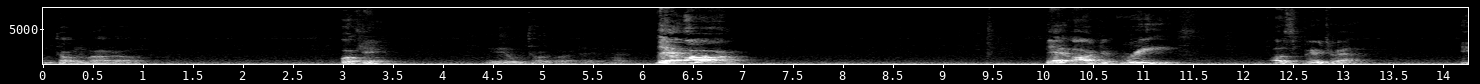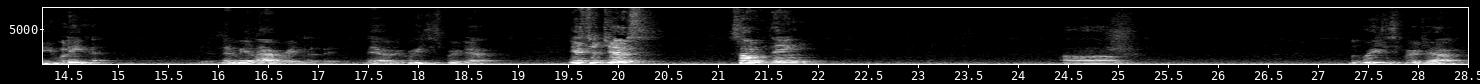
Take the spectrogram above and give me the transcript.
we talking about uh, what can, yeah, we talked about that. There are, there are degrees of spirituality. Do you believe that? Yes. Let me elaborate a little bit. There are degrees of spirituality. It suggests something um, degrees of spirituality.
